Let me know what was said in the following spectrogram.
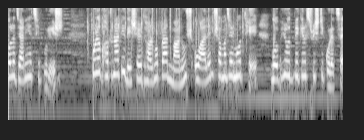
বলে জানিয়েছে পুলিশ। পুরো ঘটনাটি দেশের ধর্মপ্রাণ মানুষ ও আলেম সমাজের মধ্যে গভীর উদ্বেগের সৃষ্টি করেছে।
